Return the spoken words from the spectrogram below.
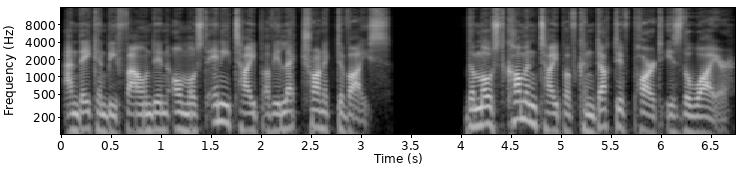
and they can be found in almost any type of electronic device. The most common type of conductive part is the wire.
